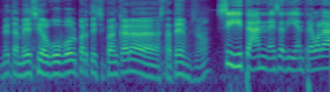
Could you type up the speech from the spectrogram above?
Bé, també si algú vol participar encara està a temps, no? Sí, i tant, és a dir, entreu a la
